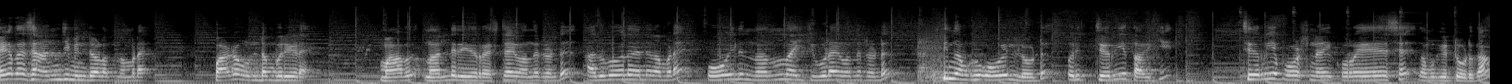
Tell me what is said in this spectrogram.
ഏകദേശം അഞ്ച് മിനിറ്റോളം നമ്മുടെ പഴം ഉണ്ടംപുരിയുടെ മാവ് നല്ല രീതിയിൽ റെസ്റ്റായി വന്നിട്ടുണ്ട്. അതുപോലെ തന്നെ നമ്മുടെ ഓയിൽ നന്നായി ചൂടായി വന്നിട്ടുണ്ട്. ഇനി നമുക്ക് ഓയിലിലോട്ട് ഒരു ചെറിയ തവിക്ക് ചെറിയ പോർഷനായി കുറേശ്ശെ നമുക്ക് ഇട്ട് കൊടുക്കാം.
